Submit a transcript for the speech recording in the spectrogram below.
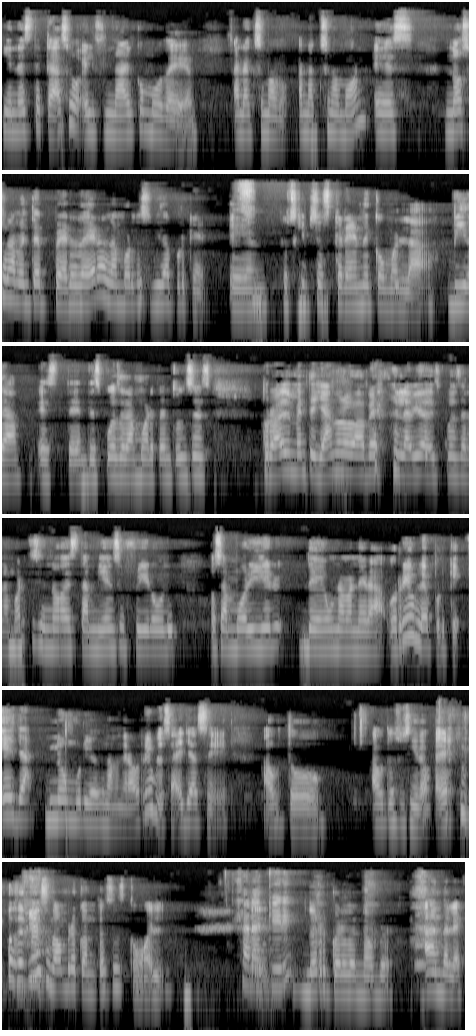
Y en este caso, el final como de Anaximam- Anaximamón es no solamente perder al amor de su vida, porque eh, los egipcios creen como en la vida este, después de la muerte, entonces probablemente ya no lo va a ver en la vida después de la muerte, sino es también sufrir un, o sea, morir de una manera horrible, porque ella no murió de una manera horrible, o sea, ella se auto autosuicidó, eh, no sé tiene su nombre entonces como el Harakiri. no recuerdo el nombre. Ándale.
